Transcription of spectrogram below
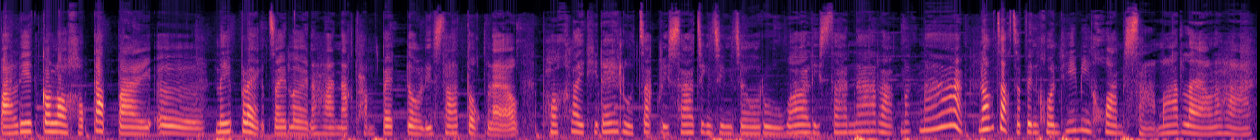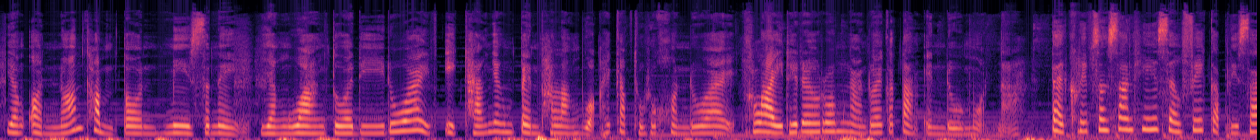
ปารีสก็รอเขากลับไป เออ ไม่แปลกใจเลยนะคะ นักทำเป็ดโดลิซ่าตกแล้ว เพราะใครที่ได้รู้จักลิซ่าจริง ๆ จะรู้ว่าลิซ่าน่ารักมากๆ นอกจากจะเป็นคนที่มีความสามารถแล้วนะคะ ยังอ่อนน้อมถ่อมตน มีเสน่ห์ ยังวางตัวดีด้วย อีกทั้งยังเป็นพลังบวกให้กับทุกๆคนด้วย ใครที่ได้ร่วมงานด้วยก็ต่างเอ็นดูหมดนะ แต่คลิปสั้นๆที่เซลฟี่กับลิซ่า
